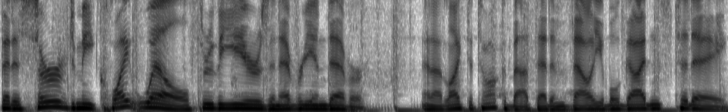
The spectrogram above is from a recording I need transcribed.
that has served me quite well through the years in every endeavor. And I'd like to talk about that invaluable guidance today.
